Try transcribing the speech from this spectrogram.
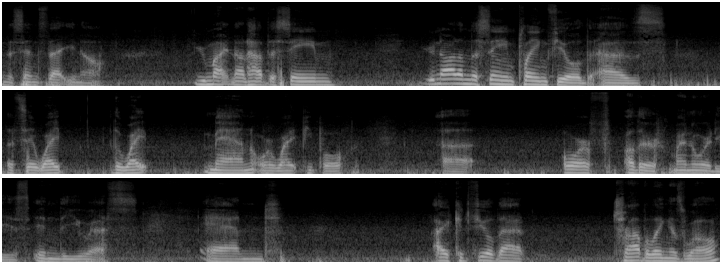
in the sense that you know you might not have the same. You're not on the same playing field as, let's say, white the white man or white people uh, or other minorities in the U.S. And I could feel that traveling as well.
